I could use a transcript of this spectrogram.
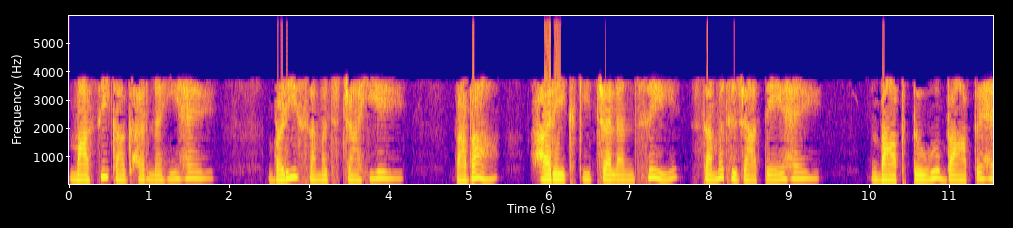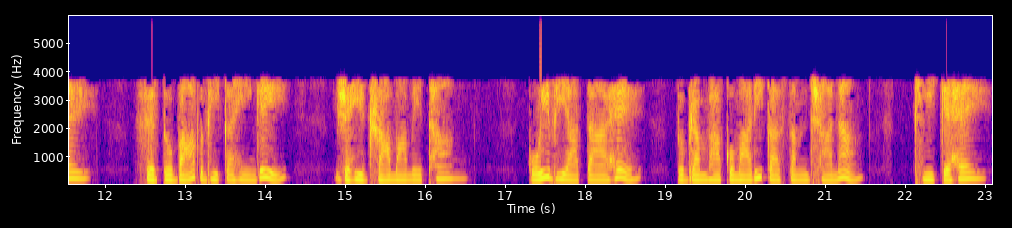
मासी का घर नहीं है। बड़ी समझ चाहिए। बाबा हर एक की चलन से समझ जाते हैं। बाप तो बाप है। फिर तो बाप भी कहेंगे, यही ड्रामा में था। कोई भी आता है तो ब्रह्मा कुमारी का समझाना ठीक है।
